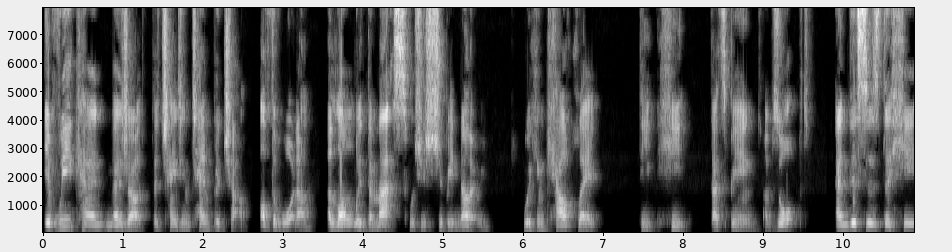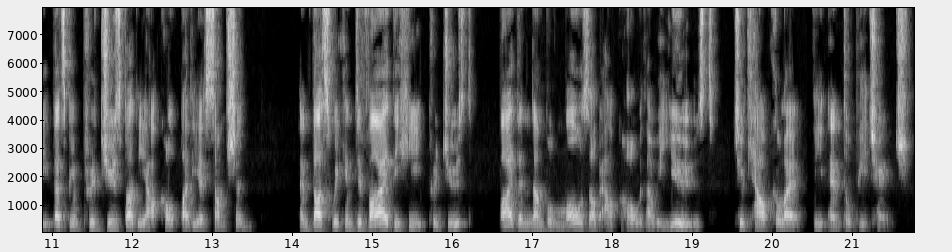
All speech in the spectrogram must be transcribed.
if we can measure the change in temperature of the water along with the mass, which should be known, we can calculate the heat that's being absorbed. And this is the heat that's being produced by the alcohol by the assumption. And thus we can divide the heat produced by the number of moles of alcohol that we used to calculate the enthalpy change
